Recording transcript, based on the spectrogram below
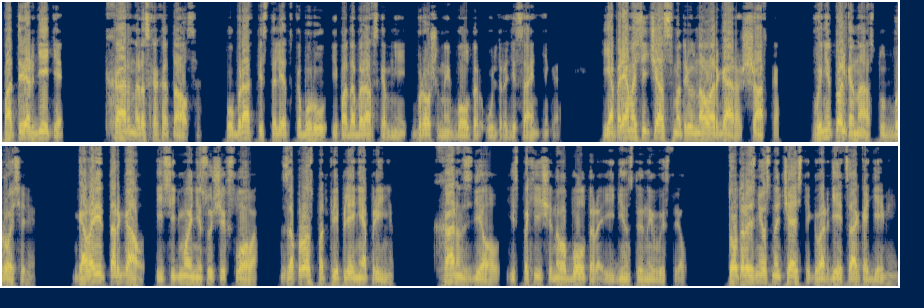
«Подтвердите!» Кхарн расхохотался, убрав пистолет в кобуру и подобрав с камней брошенный болтер ультрадесантника. «Я прямо сейчас смотрю на Ларгара, шавка! Вы не только нас тут бросили!» Говорит Таргал из седьмой несущих слова. Запрос подкрепления принят. Харн сделал из похищенного болтера единственный выстрел. Тот разнес на части гвардейца Академии,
